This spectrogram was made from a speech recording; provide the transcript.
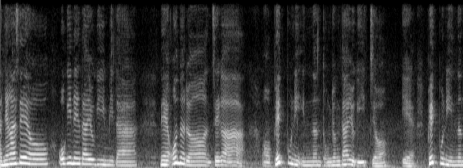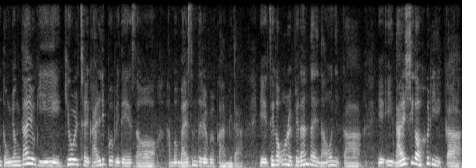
안녕하세요. 오기네 다육이입니다. 네, 오늘은 제가 어, 100분이 있는 동령 다육이 있죠. 예, 100분이 있는 동령 다육이 겨울철 관리법에 대해서 한번 말씀드려 볼까 합니다. 예, 제가 오늘 베란다에 나오니까 예, 이 날씨가 흐리니까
